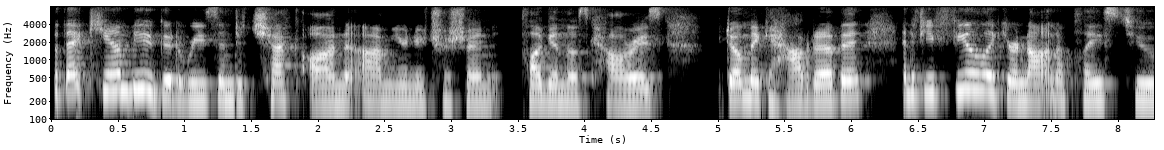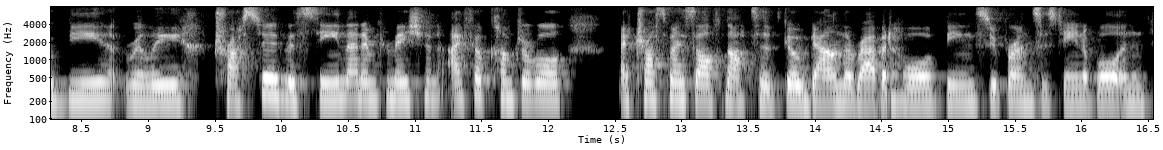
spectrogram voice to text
But that can be a good reason to check on um, your nutrition, plug in those calories. Don't make a habit of it. And if you feel like you're not in a place to be really trusted with seeing that information, I feel comfortable I trust myself not to go down the rabbit hole of being super unsustainable and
